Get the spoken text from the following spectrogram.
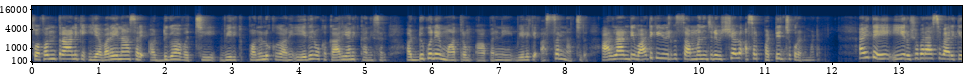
స్వతంత్రానికి ఎవరైనా సరే అడ్డుగా వచ్చి వీరికి పనులకు కానీ ఏదైనా ఒక కార్యానికి కానీ సరే అడ్డుకునే మాత్రం ఆ పనిని వీళ్ళకి అస్సలు నచ్చదు. అలాంటి వాటికి వీళ్ళకి సంబంధించిన విషయాలు అసలు పట్టించుకోరు అనమాట అయితే ఈ వృషభరాశి వారికి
